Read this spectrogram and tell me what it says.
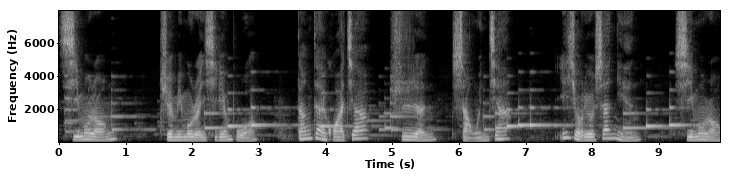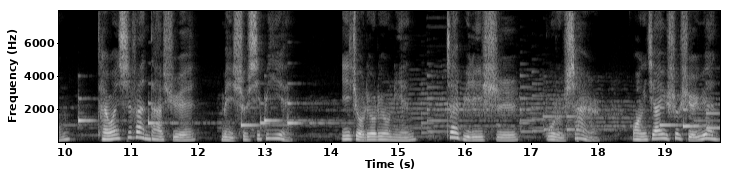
席慕容，全名慕容席联博，当代画家、诗人、散文家。一九六三年，席慕容台湾师范大学美术系毕业。一九六六年，在比利时布鲁塞尔皇家艺术学院。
